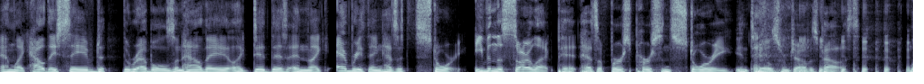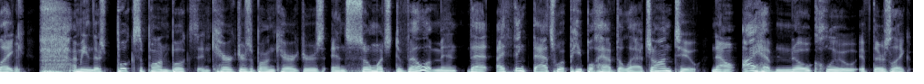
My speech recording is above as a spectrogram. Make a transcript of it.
and like how they saved the rebels and how they like did this and like everything has a story. Even the Sarlacc pit has a first person story in Tales from Jabba's Palace. Like I mean, there's books upon books and characters upon characters and so much development that I think that's what people have to latch onto. Now, I have no clue if there's like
